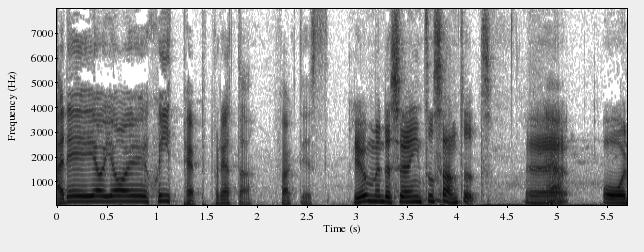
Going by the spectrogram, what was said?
Ja, det är, jag, jag är skitpepp på detta faktiskt. Jo, men det ser intressant ut. Eh, Ja. Och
